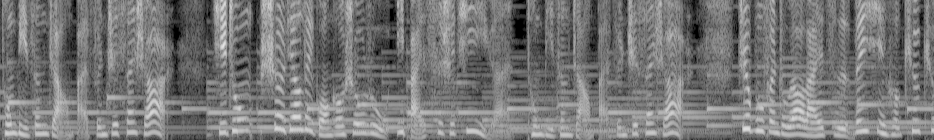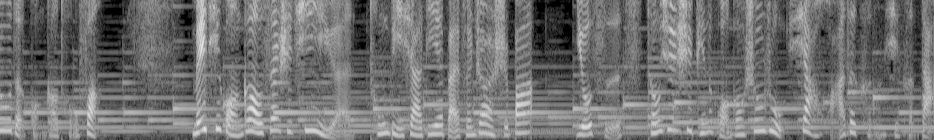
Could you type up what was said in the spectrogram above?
同比增长百分之三十二，其中社交类广告收入一百四十七亿元，同比增长百分之三十二，这部分主要来自微信和 QQ 的广告投放。媒体广告三十七亿元，同比下跌百分之二十八，由此腾讯视频的广告收入下滑的可能性很大。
